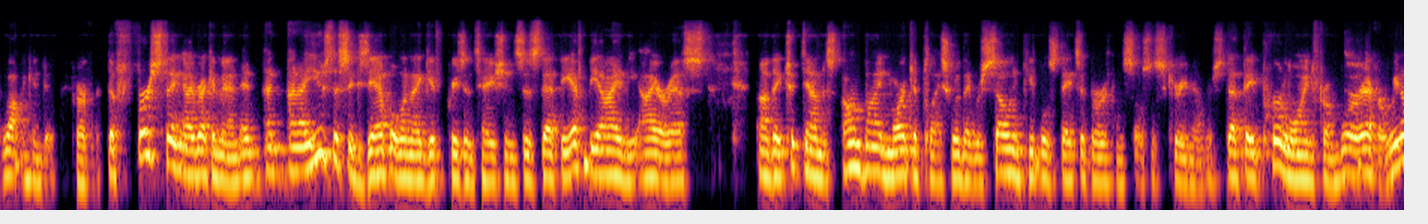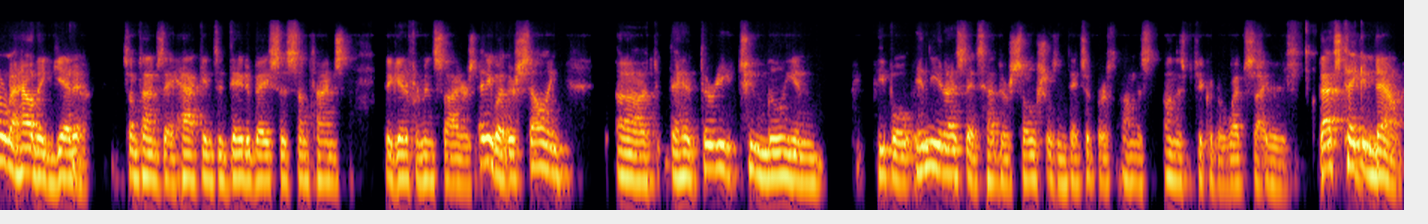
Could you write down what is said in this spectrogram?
a lot we can do. Perfect. The first thing I recommend, and, and, and I use this example when I give presentations, is that the FBI and the IRS, uh, they took down this online marketplace where they were selling people's dates of birth and social security numbers that they purloined from wherever. We don't know how they get it. Sometimes they hack into databases. Sometimes they get it from insiders. Anyway, they're selling. Uh, they had 32 million people in the United States had their socials and dates of birth on this on this particular website. Jeez. That's taken down,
